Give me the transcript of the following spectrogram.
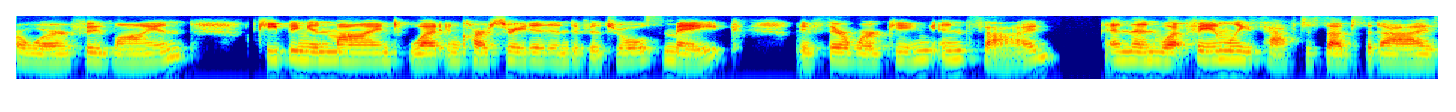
or Food Lion, keeping in mind what incarcerated individuals make if they're working inside, and then what families have to subsidize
